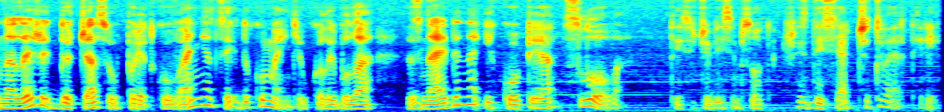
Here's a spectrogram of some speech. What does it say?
належить до часу впорядкування цих документів, коли була знайдена і копія слова 1864 рік.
